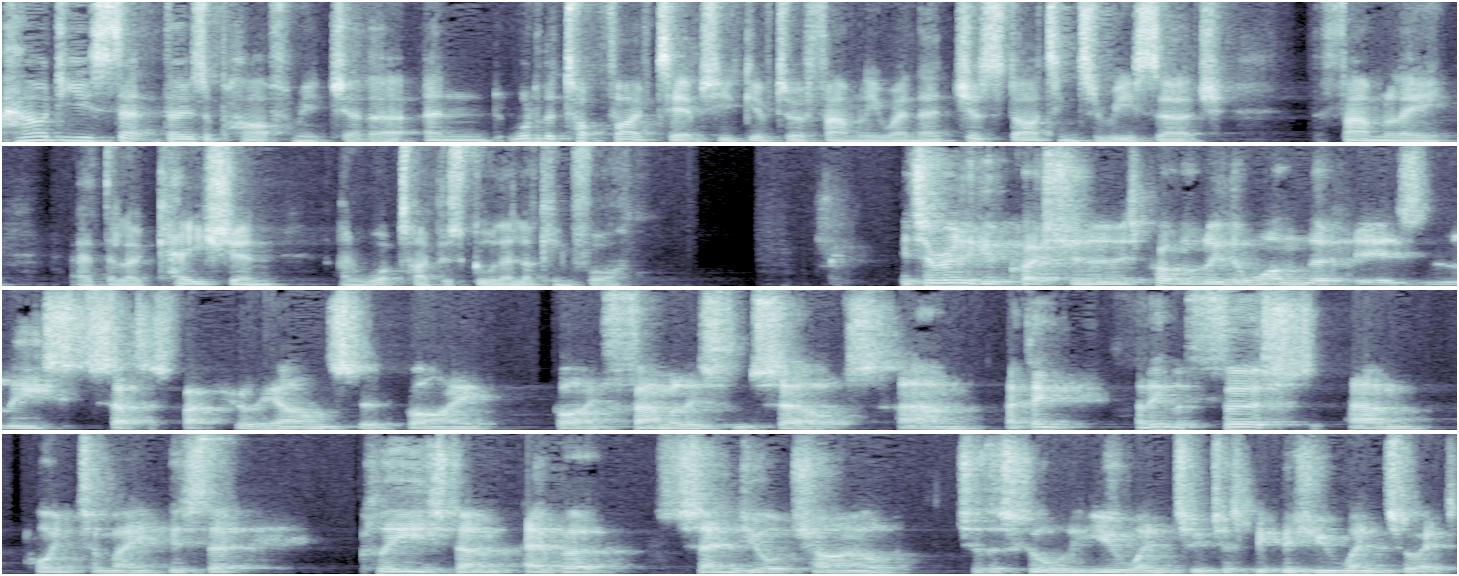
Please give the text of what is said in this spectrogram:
how do you set those apart from each other? And what are the top five tips you'd give to a family when they're just starting to research the family, uh, the location, and what type of school they're looking for? It's a really good question, and it's probably the one that is least satisfactorily answered by by families themselves. Um, I think I think the first um, point to make is that please don't ever send your child to the school that you went to just because you went to it.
